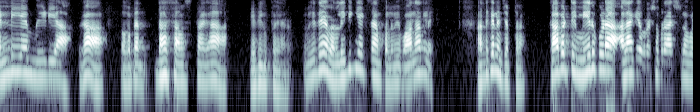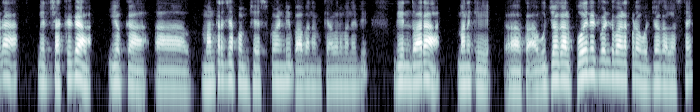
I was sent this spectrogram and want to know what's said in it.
ఎన్డీఏ మీడియాగా ఒక పెద్ద సంస్థగా ఎదిగిపోయారు. ఇదే లివింగ్ ఎగ్జాంపుల్ మీ ఓనర్లే. అందుకే నేను చెప్తున్నా. కాబట్టి మీరు కూడా అలాగే వృషభ రాశిలో కూడా మీరు చక్కగా ఈ యొక్క మంత్రజపం చేసుకోండి బాబానం కేవలం అనేది. దీని ద్వారా మనకి ఉద్యోగాలు పోయినటువంటి వాళ్ళకు కూడా ఉద్యోగాలు వస్తాయి.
